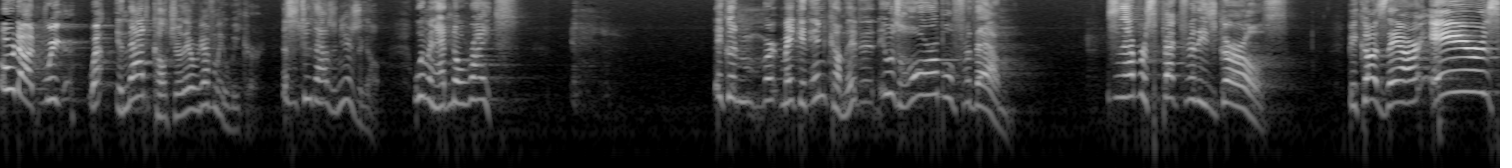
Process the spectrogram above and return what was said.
we're oh, not weak. Well, in that culture, they were definitely weaker. This is 2,000 years ago. Women had no rights. They couldn't make an income. It was horrible for them. He says, have respect for these girls because they are heirs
